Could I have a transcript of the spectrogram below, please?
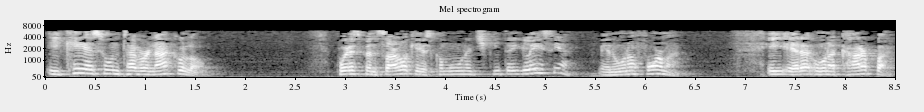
¿Y qué es un tabernáculo? Puedes pensarlo que es como una chiquita iglesia, en una forma. Y era una carpa.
